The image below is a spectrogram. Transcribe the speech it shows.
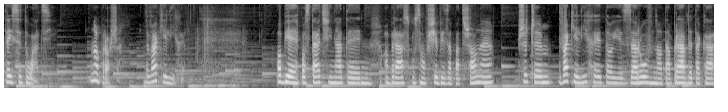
tej sytuacji. No proszę, dwa kielichy. Obie postaci na tym obrazku są w siebie zapatrzone. Przy czym dwa kielichy to jest zarówno naprawdę taka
